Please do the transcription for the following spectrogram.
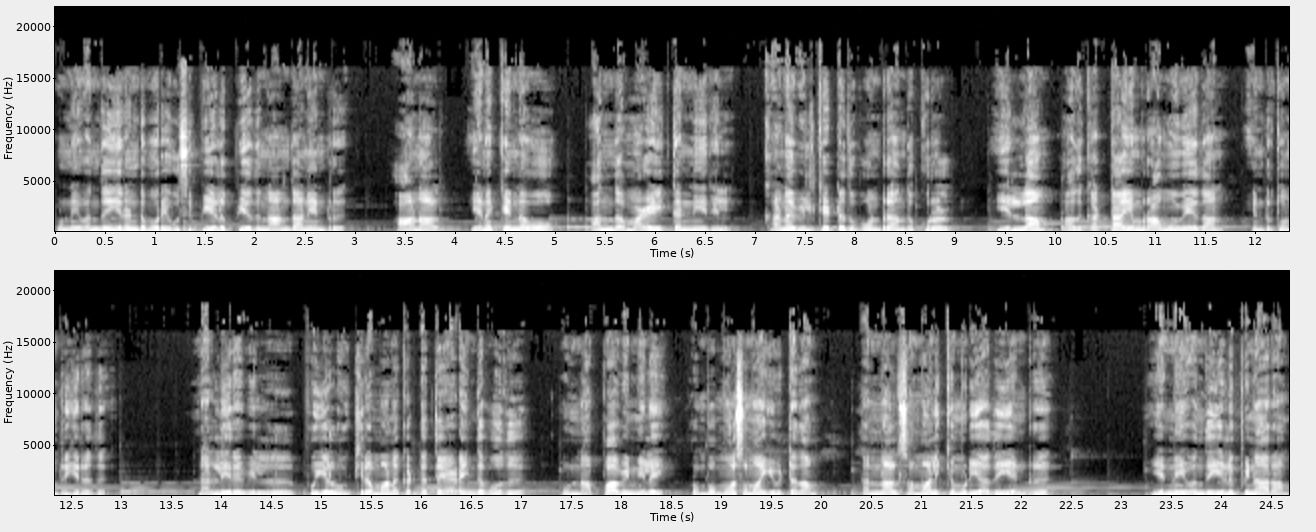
உன்னை வந்து இரண்டு முறை உசுப்பி எழுப்பியது நான் தான் என்று. ஆனால் எனக்கென்னவோ அந்த மழை தண்ணீரில் கனவில் கேட்டது போன்ற அந்த குரல் எல்லாம் அது கட்டாயம் ராமுவே தான் என்று தோன்றுகிறது. நள்ளிரவில் புயல் உக்கிரமான கட்டத்தை அடைந்தபோது உன் அப்பாவின் நிலை ரொம்ப மோசமாகிவிட்டதாம். தன்னால் சமாளிக்க முடியாது என்று என்னை வந்து எழுப்பினாராம்.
